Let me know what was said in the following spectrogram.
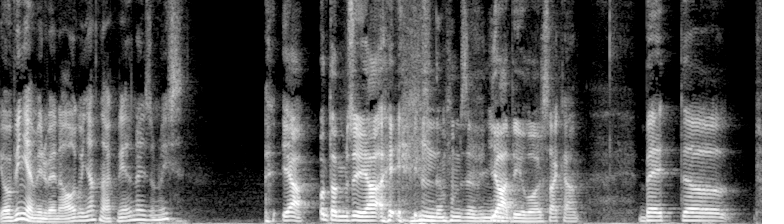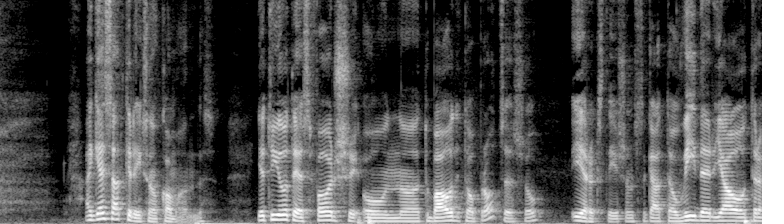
jo viņiem ir viena alga. Viņi atnāk vienreiz un viss. Jā, un tad mums ir jā, Mums ir jādīlo ar sakām. Bet, uh, I guess, atkarīgs no komandas. Ja tu jūties forši un uh, tu baudi to procesu, ierakstīšanas, tā kā tev vide ir jautra,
